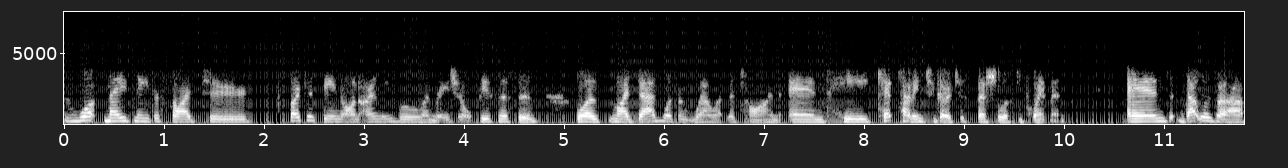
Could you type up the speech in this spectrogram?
what made me decide to focus in on only rural and regional businesses was my dad wasn't well at the time and he kept having to go to specialist appointments. And that was a,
